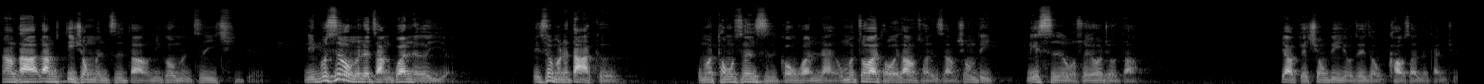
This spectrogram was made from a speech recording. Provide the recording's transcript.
让大家让弟兄们知道，你跟我们是一起的，你不是我们的长官而已啊，你是我们的大哥。我们同生死共患难，我们坐在同一趟船上，兄弟，你死了我随后就到，要给兄弟有这种靠山的感觉。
